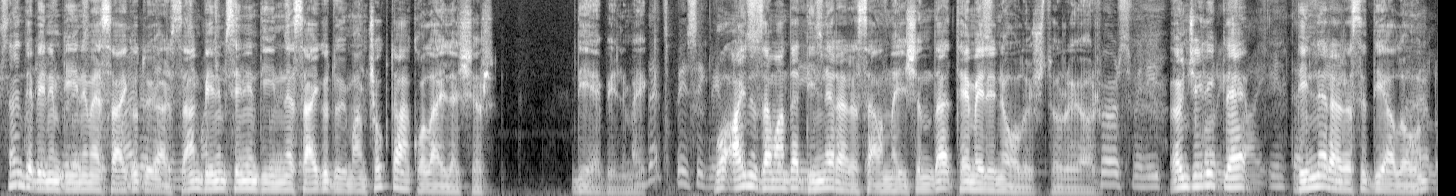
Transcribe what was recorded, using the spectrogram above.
Sen de benim dinime saygı duyarsan benim senin dinine saygı duymam çok daha kolaylaşır diyebilmek. Bu aynı zamanda dinler arası anlayışında temelini oluşturuyor. Öncelikle dinler arası diyaloğun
